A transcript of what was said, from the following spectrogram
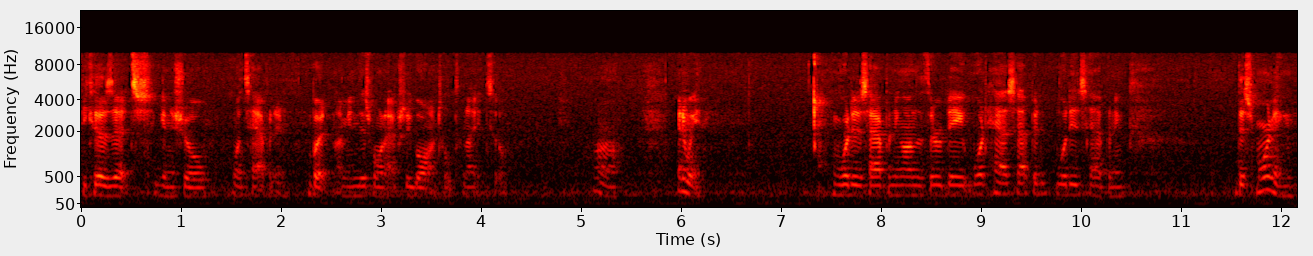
because that's going to show what's happening. But, I mean, this won't actually go on until tonight, so. Huh. Anyway, what is happening on the third day? What has happened? What is happening? This morning,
